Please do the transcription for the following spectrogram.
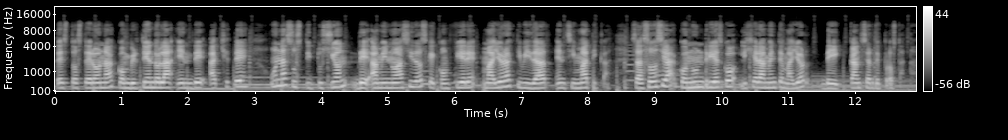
testosterona convirtiéndola en DHT, una sustitución de aminoácidos que confiere mayor actividad enzimática. Se asocia con un riesgo ligeramente mayor de cáncer de próstata.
